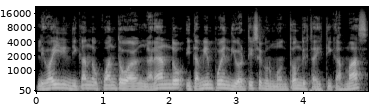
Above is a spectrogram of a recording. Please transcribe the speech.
les va a ir indicando cuánto van ganando y también pueden divertirse con un montón de estadísticas más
